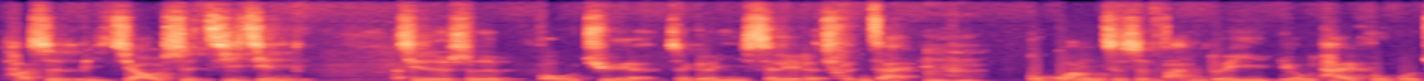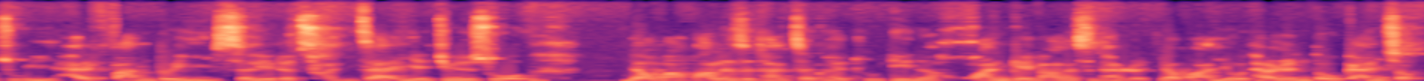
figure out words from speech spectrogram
它是比较是激进的，其实是否决这个以色列的存在。不光只是反对犹太复国主义，还反对以色列的存在。也就是说。要把巴勒斯坦这块土地呢还给巴勒斯坦人，要把犹太人都赶走，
